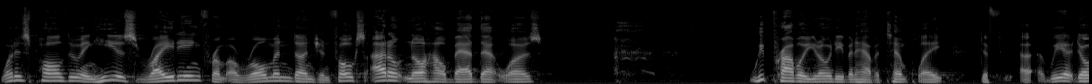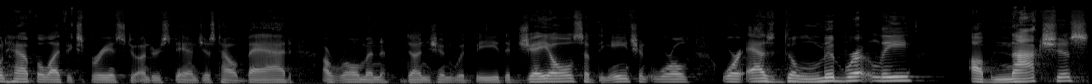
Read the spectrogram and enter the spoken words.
What is Paul doing? He is writing from a Roman dungeon. Folks, I don't know how bad that was. we probably don't even have a template. To, uh, we don't have the life experience to understand just how bad a Roman dungeon would be. The jails of the ancient world were as deliberately obnoxious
